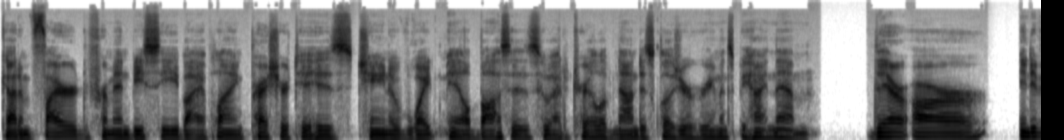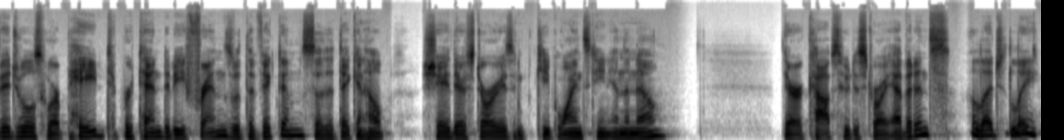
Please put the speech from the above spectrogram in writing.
got him fired from NBC by applying pressure to his chain of white male bosses who had a trail of non disclosure agreements behind them. There are individuals who are paid to pretend to be friends with the victims so that they can help shade their stories and keep Weinstein in the know. There are cops who destroy evidence, allegedly.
